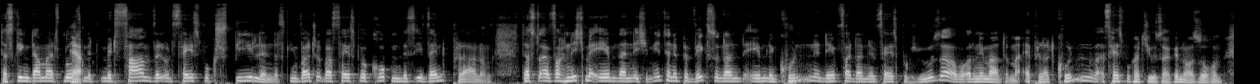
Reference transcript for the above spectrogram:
Das ging damals los ja. mit, mit Farmville und Facebook Spielen. Das ging weiter über Facebook Gruppen bis Eventplanung. Dass du einfach nicht mehr eben dann nicht im Internet bewegst, sondern eben den Kunden, in dem Fall dann den Facebook User, aber oder nee, warte mal, Apple hat Kunden, Facebook hat User, genau so rum.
